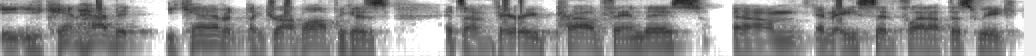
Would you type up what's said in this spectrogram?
it- you can't have it. You can't have it like drop off because it's a very proud fan base. Um, and they said flat out this week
